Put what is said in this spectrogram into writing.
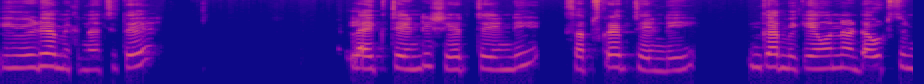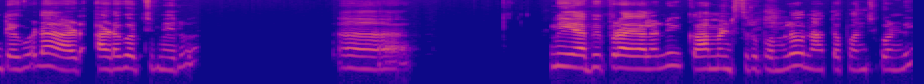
ఈ వీడియో మీకు నచ్చితే లైక్ చేయండి షేర్ చేయండి సబ్స్క్రైబ్ చేయండి. ఇంకా మీకు ఏమన్నా డౌట్స్ ఉంటే కూడా అడ- అడగొచ్చు మీరు. మీ అభిప్రాయాలని కామెంట్స్ రూపంలో నాతో పంచుకోండి.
